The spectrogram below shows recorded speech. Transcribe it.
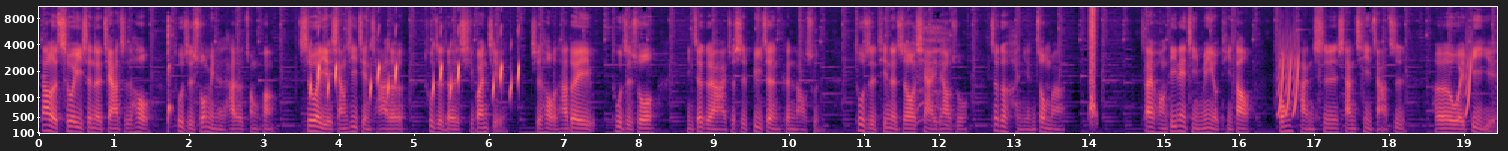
到了刺猬医生的家之后，兔子说明了他的状况，刺猬也详细检查了兔子的膝关节。之后，他对兔子说：“你这个啊，就是避震跟劳损。”兔子听了之后吓一跳，说：“这个很严重吗？”在《黄帝内经》里面有提到：“风寒湿三气杂至，合而为痹也。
